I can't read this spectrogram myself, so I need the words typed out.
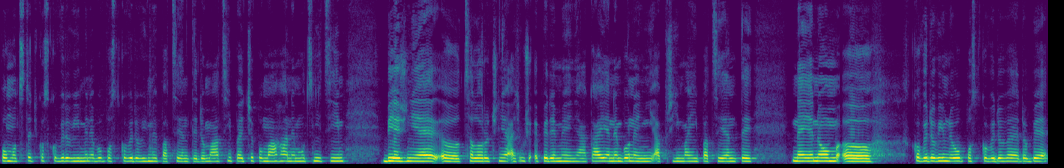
pomoc teď s covidovými nebo postcovidovými pacienty. Domácí péče pomáhá nemocnicím běžně, eh, celoročně, ať už epidemie nějaká je nebo není a přijímají pacienty nejenom uh, covidovým nebo postcovidové době,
